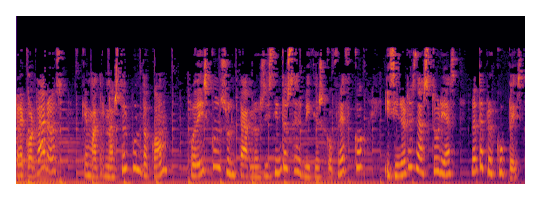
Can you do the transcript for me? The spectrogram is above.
Recordaros que en matronastour.com podéis consultar los distintos servicios que ofrezco y si no eres de Asturias, no te preocupes,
